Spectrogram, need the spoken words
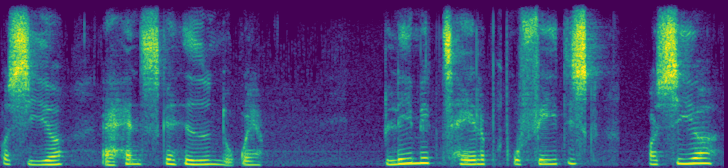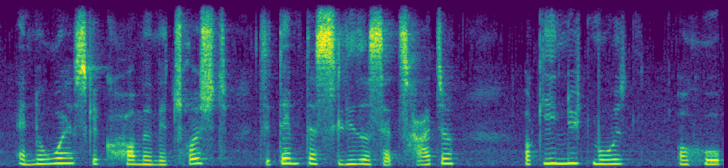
og siger, at han skal hedde Noah. Lemek taler profetisk og siger, at Noah skal komme med trøst til dem, der slider sig trætte, og give nyt mod og håb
